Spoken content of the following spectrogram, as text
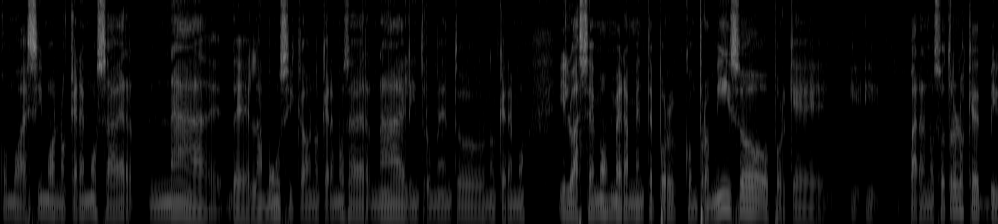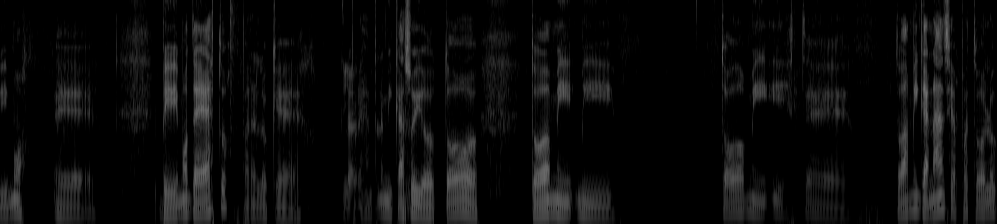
como decimos, no queremos saber nada de, la música o no queremos saber nada del instrumento, no queremos, y lo hacemos meramente por compromiso o porque, y, para nosotros los que vivimos, eh, vivimos de esto, para lo que, por ejemplo, en mi caso, yo todo, todo mi, mi todo mi, este, todas mis ganancias, pues todo lo,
